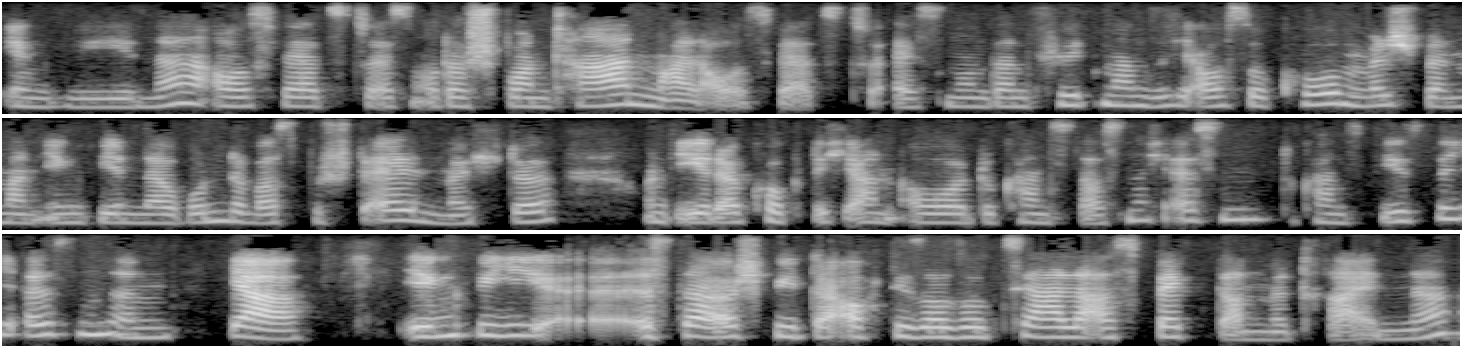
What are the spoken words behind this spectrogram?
irgendwie ne, auswärts zu essen oder spontan mal auswärts zu essen. Und dann fühlt man sich auch so komisch, wenn man irgendwie in der Runde was bestellen möchte und jeder guckt dich an, oh, du kannst das nicht essen, du kannst dies nicht essen. Dann ja, irgendwie ist da, spielt da auch dieser soziale Aspekt dann mit rein, ne?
